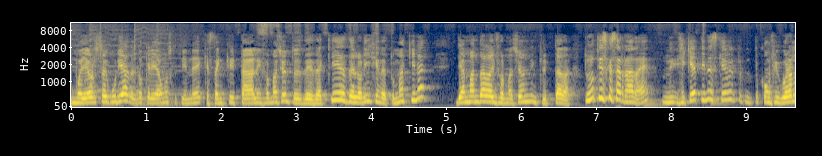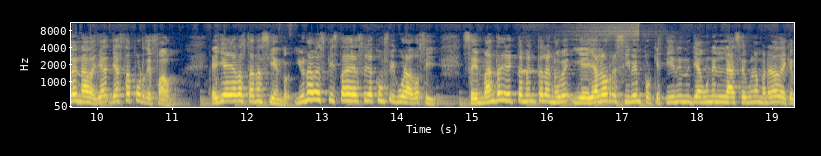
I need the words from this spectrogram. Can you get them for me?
mayor seguridad, es lo que digamos que tiene, que está encriptada la información. Entonces, desde aquí, desde el origen de tu máquina, ya manda la información encriptada. Tú no tienes que hacer nada, ¿eh? Ni siquiera tienes que configurarle nada, ya, ya está por default. Ella ya lo están haciendo. Y una vez que está eso ya configurado, sí, se manda directamente a la nube y ella lo reciben porque tienen ya un enlace, una manera de que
